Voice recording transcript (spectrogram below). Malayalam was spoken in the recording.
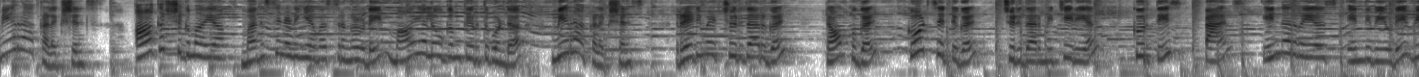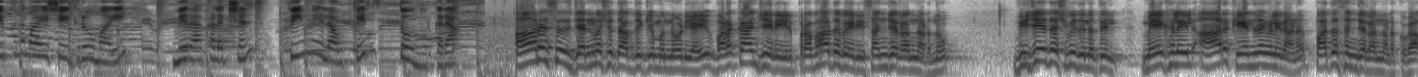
മീറ കളക്ഷൻസ്. ആകർഷകമായ മനസ്സിനണിഞ്ഞ വസ്ത്രങ്ങളുടെ മായാലോകം തീർത്തുകൊണ്ട് മീറ കളക്ഷൻസ്. റെഡിമെയ്ഡ് ചുരിദാറുകൾ ടോപ്പുകൾ കോട്ട് സെറ്റുകൾ churidar material kurtis pants innerwears എന്നിവയുടെ വിപുലമായ ശേഖരവുമായി Mira collections female outfits Thonnurkara. R S S ജന്മശതാബ്ദിക്ക് മുന്നോടിയായി വടക്കാഞ്ചേരിയിൽ പ്രഭാതപേരി സഞ്ചരണം നടന്നു. വിജയദശമി ദിനത്തിൽ മേഖലയിൽ ആറ് കേന്ദ്രങ്ങളിലാണ് പഥസഞ്ചലനം നടക്കുക.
